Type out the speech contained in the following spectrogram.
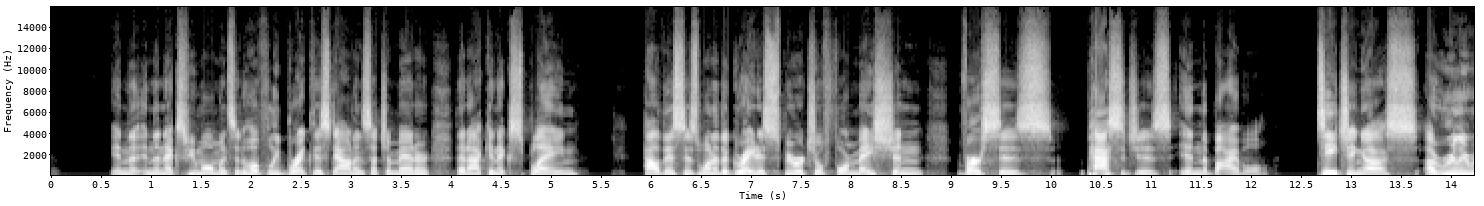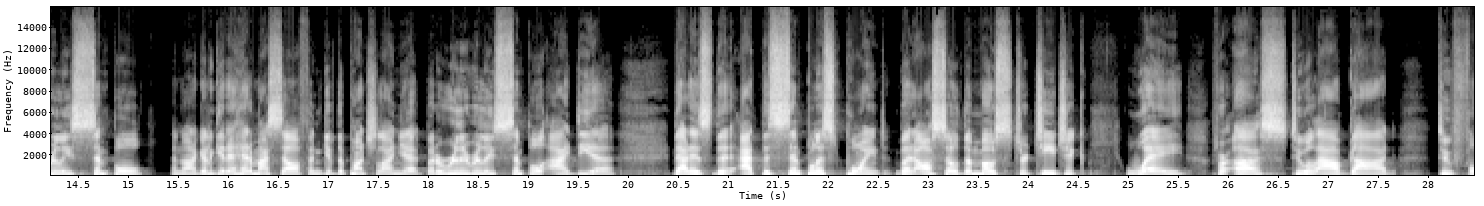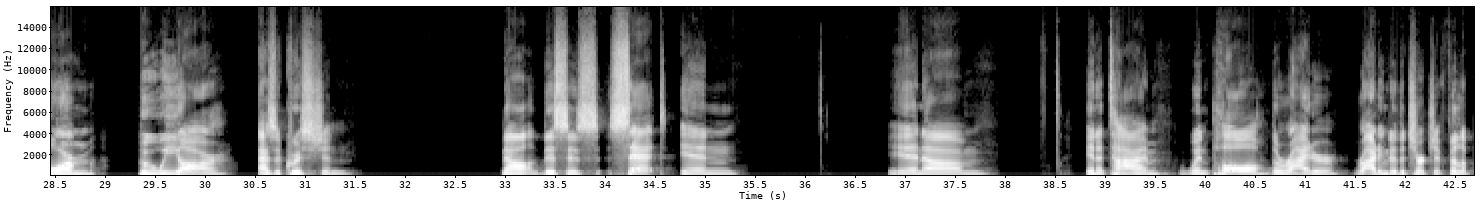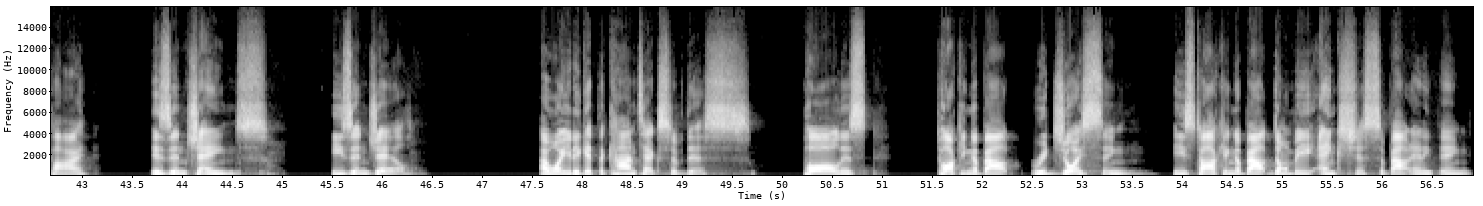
in the, in the next few moments and hopefully break this down in such a manner that I can explain how this is one of the greatest spiritual formation verses, passages in the Bible, teaching us a really, really simple, I'm not going to get ahead of myself and give the punchline yet, but a really, really simple idea that is the, at the simplest point, but also the most strategic way for us to allow God to form who we are as a Christian. Now, this is set in in um, in a time when Paul, the writer, writing to the church at Philippi, is in chains. He's in jail. I want you to get the context of this. Paul is talking about rejoicing. He's talking about don't be anxious about anything.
